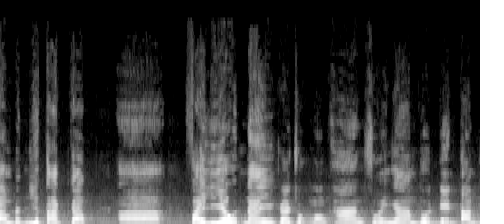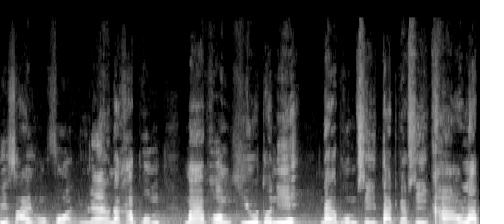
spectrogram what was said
ดำแบบนี้ตัดกับไฟเลี้ยวในกระจกมองข้าง สวยงามโดดเด่นตามดีไซน์ของ Ford อยู่แล้วนะครับผมมาพร้อมคิ้วตัวนี้นะครับผมสีตัดกับสีขาวรับ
